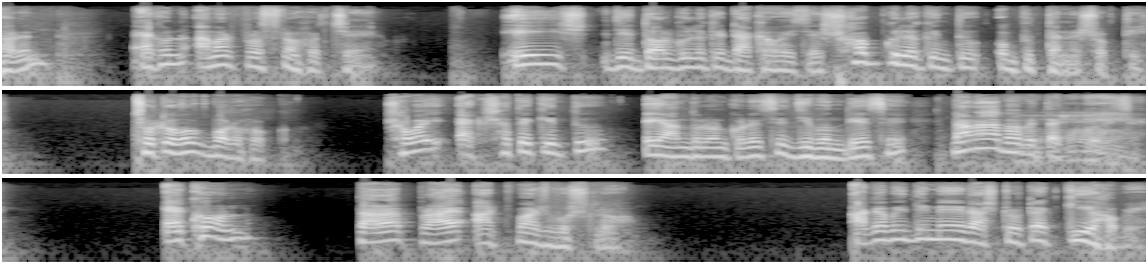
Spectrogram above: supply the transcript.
ধরেন। এখন আমার প্রশ্ন হচ্ছে এই যে দলগুলোকে ডাকা হয়েছে, সবগুলো কিন্তু অভ্যুত্থানের শক্তি। ছোট হোক, বড় হোক। সবাই একসাথে কিন্তু এই আন্দোলন করেছে, জীবন দিয়েছে, নানাভাবে ত্যাগ করেছে। এখন তারা প্রায় আট মাস বসল। আগামী দিনে রাষ্ট্রটা কি হবে,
